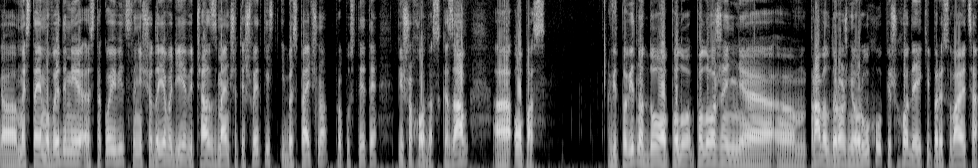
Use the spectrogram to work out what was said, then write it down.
е, ми стаємо видимі з такої відстані, що дає водієві час зменшити швидкість і безпечно пропустити пішохода, сказав е, Опас. Відповідно до положень ем, правил дорожнього руху, пішоходи, які пересуваються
